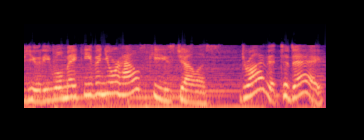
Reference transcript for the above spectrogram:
beauty will make even your house keys jealous. Drive it today.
